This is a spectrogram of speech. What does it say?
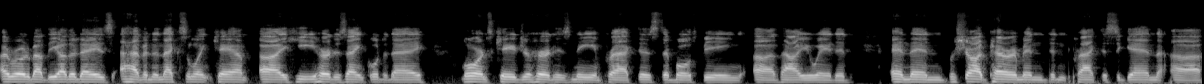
I wrote about the other days, having an excellent camp. Uh, he hurt his ankle today. Lawrence Cager hurt his knee in practice. They're both being uh, evaluated. And then Breshad Perriman didn't practice again. Uh,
